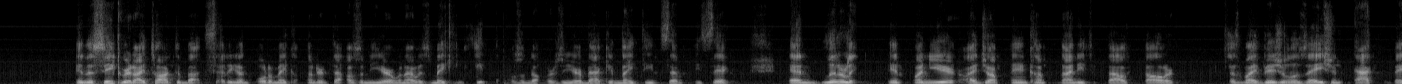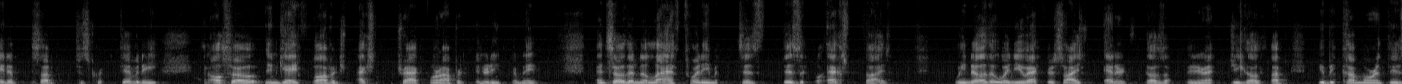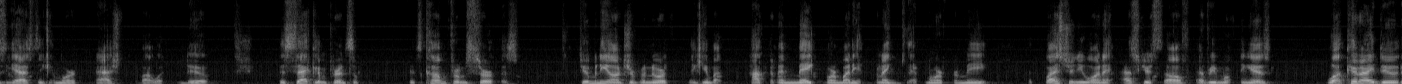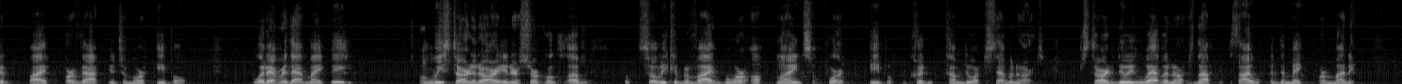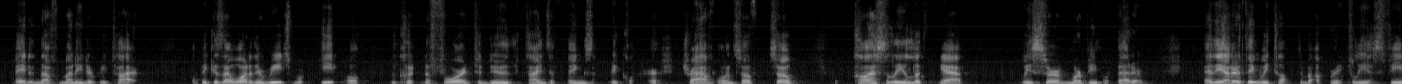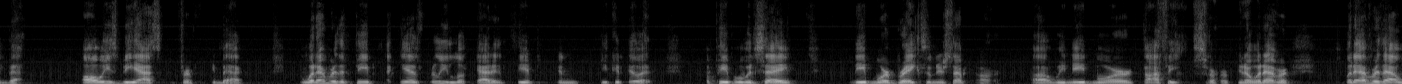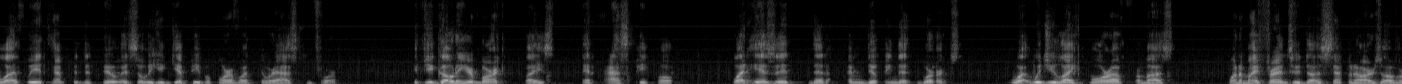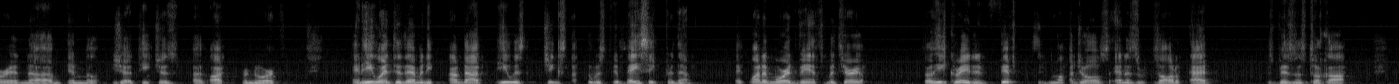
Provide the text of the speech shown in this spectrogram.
In The Secret, I talked about setting a goal to make 100000 a year when I was making $8,000 a year back in 1976. And literally, in one year, I jumped my income to $92,000 because my visualization activated my subconscious creativity and also engaged law of attraction to attract more opportunity to me. And so then the last 20 minutes is physical exercise. We know that when you exercise, energy goes up. When your energy goes up, you become more enthusiastic and more passionate about what you do. The second principle is come from service. Too many entrepreneurs thinking about how can I make more money? How can I get more for me? The question you want to ask yourself every morning is, what can I do to provide more value to more people? Whatever that might be. When we started our Inner Circle Club, so we could provide more online support to people who couldn't come to our seminars. Started doing webinars, not because I wanted to make more money, made enough money to retire, but because I wanted to reach more people who couldn't afford to do the kinds of things that require travel and so forth. So constantly looking at we serve more people better. And the other thing we talked about briefly is feedback. Always be asking for feedback. Whatever the feedback is, really look at it and see if you can you can do it. People would say, need more breaks in your seminar. Uh, we need more coffees or you know whatever. Whatever that was, we attempted to do it so we could give people more of what they were asking for. If you go to your marketplace and ask people, what is it that I'm doing that works? What would you like more of from us? One of my friends who does seminars over in uh, in Malaysia teaches uh, entrepreneurs, and he went to them and he found out he was teaching stuff that was too basic for them. They wanted more advanced material. So he created 50 modules, and as a result of that, his business took off.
